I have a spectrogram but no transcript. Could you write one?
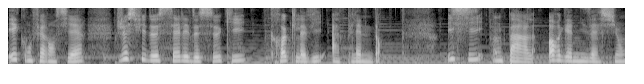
et conférencière, je suis de celles et de ceux qui croquent la vie à pleines dents. Ici, on parle organisation,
